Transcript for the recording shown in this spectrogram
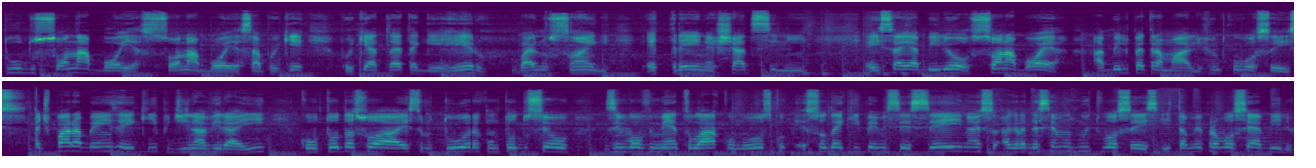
tudo só na boia, só na boia, sabe por quê? Porque atleta guerreiro vai no sangue, é treino, é chá de cilim. É isso aí, Abílio, só na boia. Abílio Petramali, junto com vocês. Tá de parabéns à equipe de Naviraí, com toda a sua estrutura, com todo o seu desenvolvimento lá conosco. Eu sou da equipe MCC e nós agradecemos muito vocês. E também para você, Abílio.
